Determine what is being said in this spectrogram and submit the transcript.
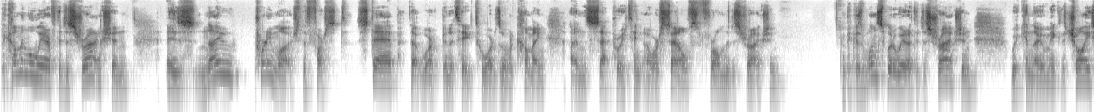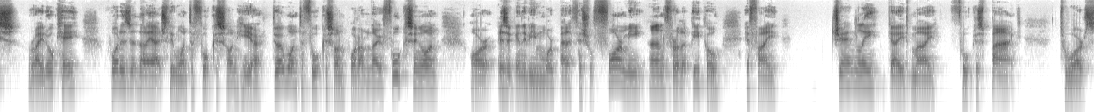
becoming aware of the distraction is now pretty much the first step that we're going to take towards overcoming and separating ourselves from the distraction. Because once we're aware of the distraction, we can now make the choice. Right? Okay, what is it that I actually want to focus on here? Do I want to focus on what I'm now focusing on, or is it going to be more beneficial for me and for other people if I gently guide my focus back towards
